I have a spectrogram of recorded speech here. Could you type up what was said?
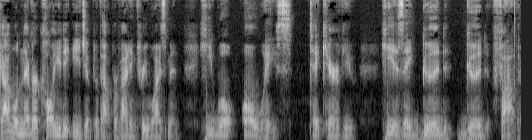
God will never call you to Egypt without providing three wise men. He will always take care of you. He is a good, good father.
